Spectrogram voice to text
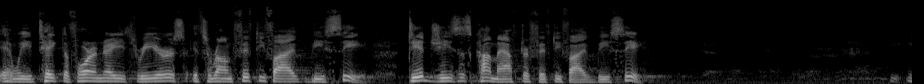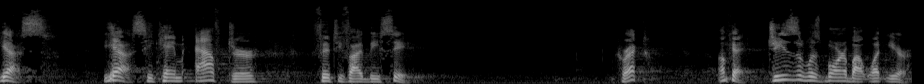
and we take the 483 years, it's around 55 BC. Did Jesus come after 55 BC? Yes. Yes, he came after 55 BC. Correct? Okay. Jesus was born about what year?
